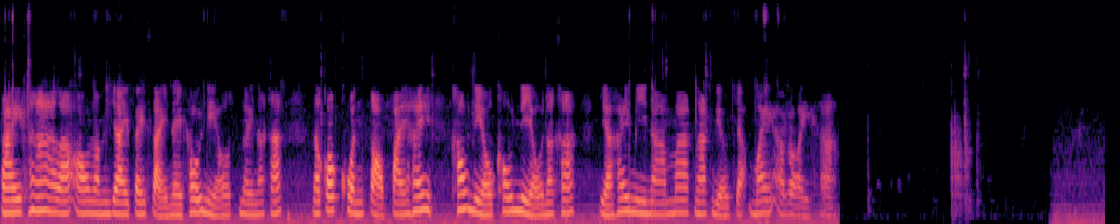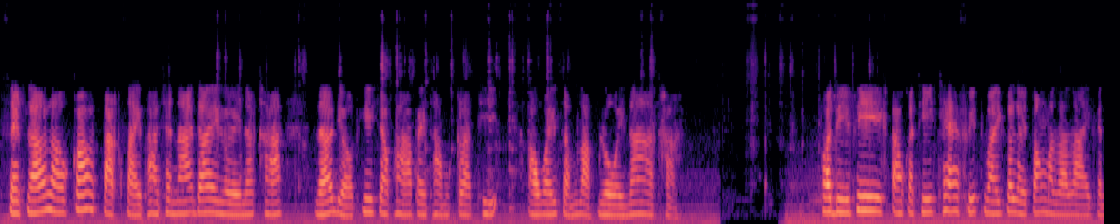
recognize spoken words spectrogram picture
ไปค่ะเราเอาลำไยไปใส่ในข้าวเหนียวเลยนะคะ แล้วก็คนต่อไปให้ข้าวเหนียวข้าวเหนียวนะคะ อย่าให้มีน้ำมากนัก เดี๋ยวจะไม่อร่อยค่ะ เสร็จแล้วเราก็ตักใส่ภาชนะได้เลยนะคะ แล้วเดี๋ยวพี่จะพาไปทำกะทิเอาไว้สำหรับโรยหน้าค่ะพอดีพี่เอากะทิแช่ฟิตไว้ก็เลยต้องมาละลายกัน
